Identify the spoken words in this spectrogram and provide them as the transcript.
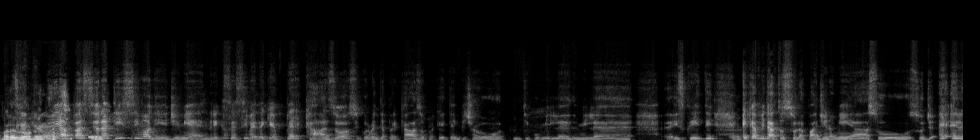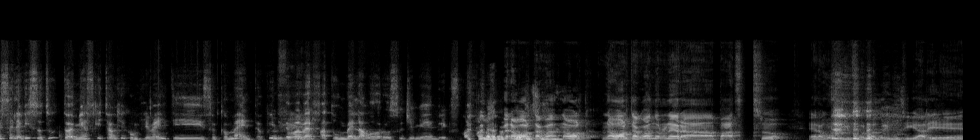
Ma Red Ronnie è Lui è appassionatissimo di Jimi Hendrix e si vede che per caso, sicuramente per caso, perché ai tempi c'avevo tipo mille, mille, eh, iscritti, è capitato sulla pagina mia su, su- e, e se l'è visto tutto e mi ha scritto anche complimenti sul commento, quindi devo aver fatto un bel lavoro su Jimi Hendrix. Una, volta, una, volta, una volta quando non era pazzo, era uno degli informatori musicali.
